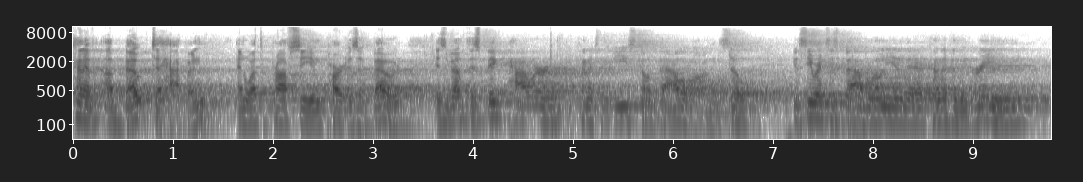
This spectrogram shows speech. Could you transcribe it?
kind of about to happen, and what the prophecy in part is about, is about this big power kind of to the east called Babylon. So you'll see where it says Babylonia there, kind of in the green,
